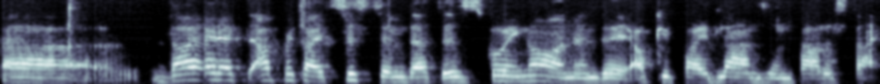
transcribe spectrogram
direct apartheid system that is going on in the occupied lands in Palestine.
